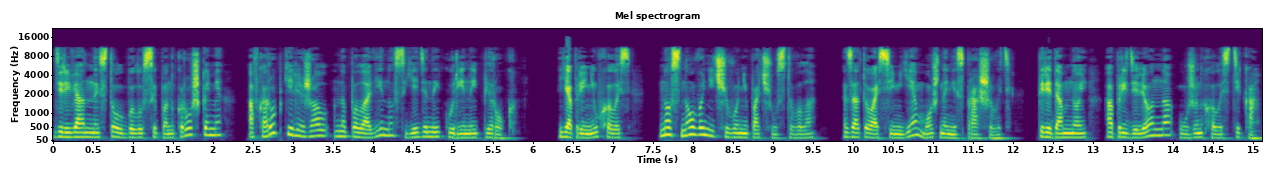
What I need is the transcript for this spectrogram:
Деревянный стол был усыпан крошками, а в коробке лежал наполовину съеденный куриный пирог. Я принюхалась, но снова ничего не почувствовала. Зато о семье можно не спрашивать. Передо мной определенно ужин холостяка.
